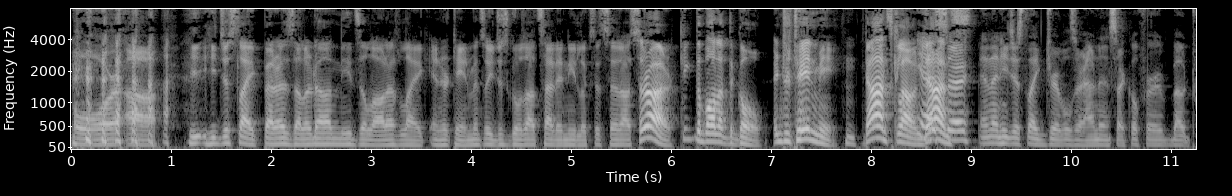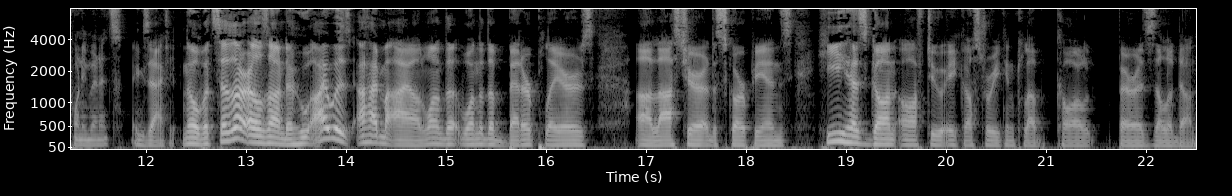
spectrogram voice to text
Or uh, he he just like Perez Zeledón needs a lot of like entertainment, so he just goes outside and he looks at Cesar. Cesar, kick the ball at the goal, entertain me, dance, clown, Yeah, dance. sir. And then he just like dribbles around in a circle for about 20 minutes. Exactly. No, but Cesar Elizondo, who I was, I had my eye on, one of the one of the better players uh, last year at the Scorpions. He has gone off to a Costa Rican club called Perez Zeledón.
